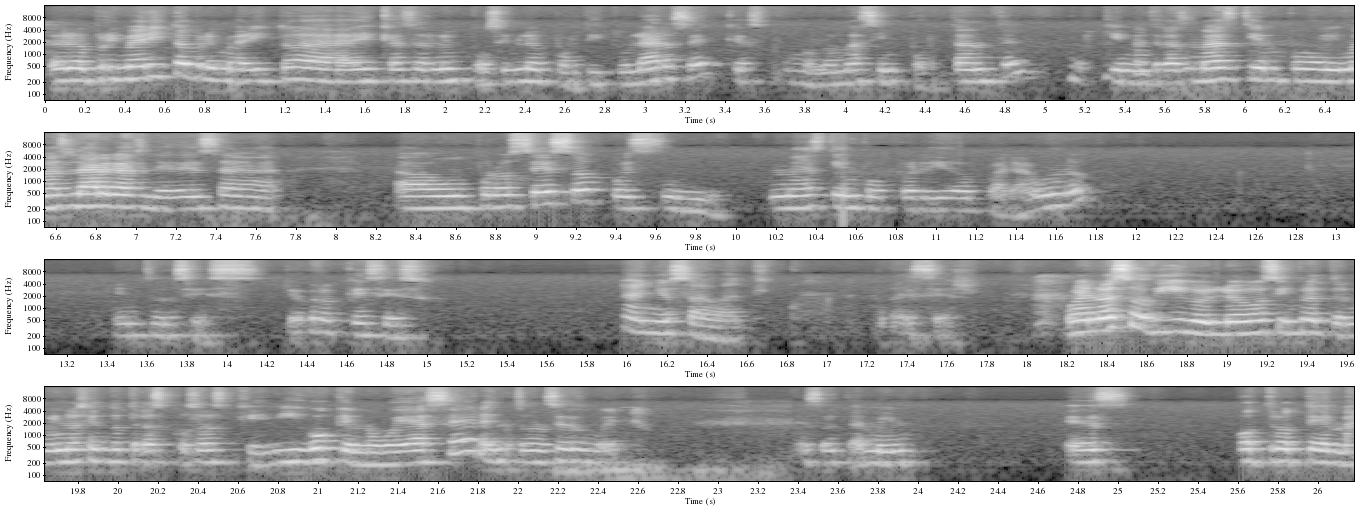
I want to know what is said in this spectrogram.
Pero primerito, primerito hay que hacer lo imposible por titularse, que es como lo más importante, porque mientras más tiempo y más largas le des a, un proceso, pues más tiempo perdido para uno. Entonces, yo creo que es eso. Año sabático, puede ser. Bueno, eso digo, y luego siempre termino haciendo otras cosas que digo que no voy a hacer, entonces, bueno, eso también es otro tema.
